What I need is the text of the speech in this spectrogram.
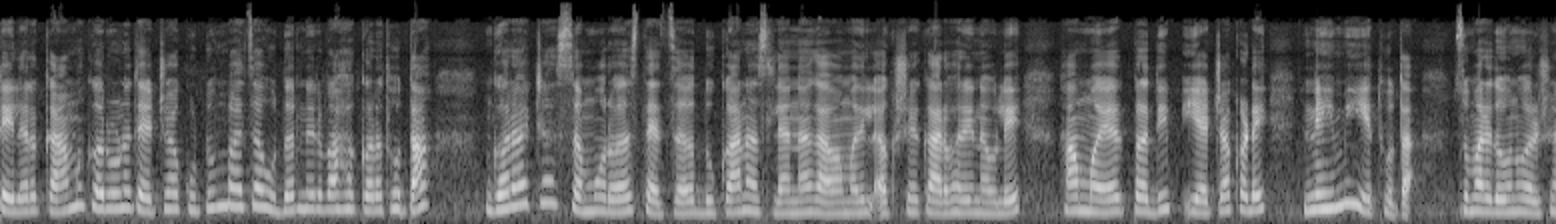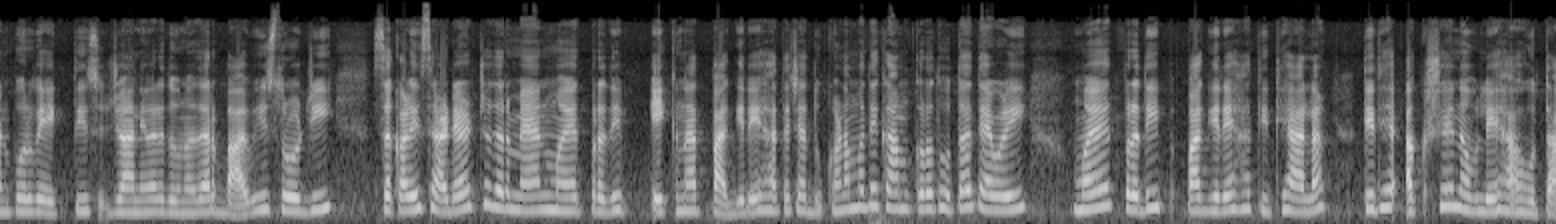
टेलर काम करून त्याच्या कुटुंबाचा उदरनिर्वाह करत होता. घराच्या समोरच त्याचं दुकान असल्यानं गावामधील अक्षय कारभारी नवले हा मयत प्रदीप याच्याकडे नेहमी येत होता. सुमारे दोन वर्षांपूर्वी एकतीस जानेवारी दोन हजार बावीस रोजी सकाळी साडेआठच्या दरम्यान मयत प्रदीप एकनाथ पागिरे हा त्याच्या दुकानामध्ये काम करत होता. त्यावेळी मयत प्रदीप पागिरे हा तिथे आला. तिथे अक्षय अक्षय नवले हा होता.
